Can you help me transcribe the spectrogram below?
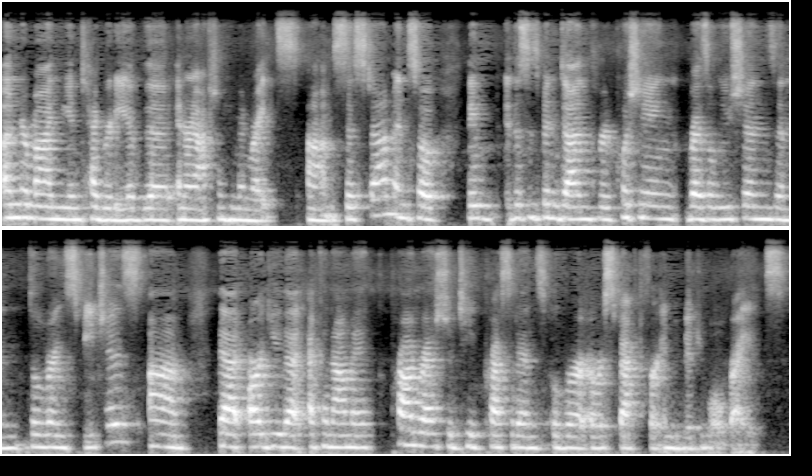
undermine the integrity of the international human rights um, system. And so this has been done through pushing resolutions and delivering speeches um, that argue that economic progress should take precedence over a respect for individual rights.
